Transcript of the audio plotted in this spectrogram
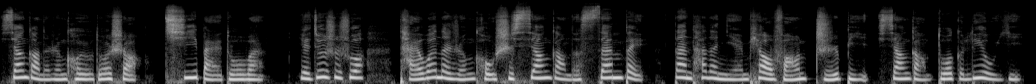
香港的人口有多少？七百多万。也就是说，台湾的人口是香港的三倍，但它的年票房只比香港多个六亿。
